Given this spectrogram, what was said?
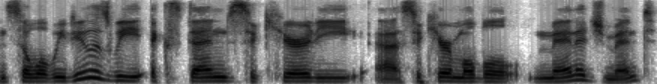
And so what we do is we extend security, uh, secure mobile management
